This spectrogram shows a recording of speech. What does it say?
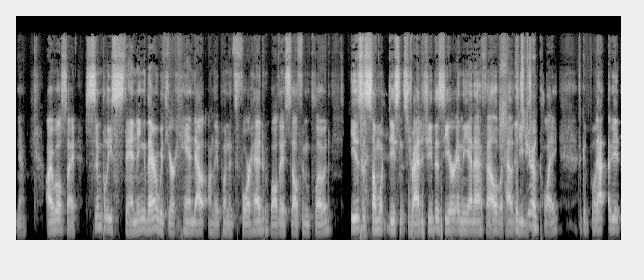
Yeah. I will say, simply standing there with your hand out on the opponent's forehead while they self implode is a somewhat decent strategy this year in the NFL with how It's teams true. play. that's a good point That I mean,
